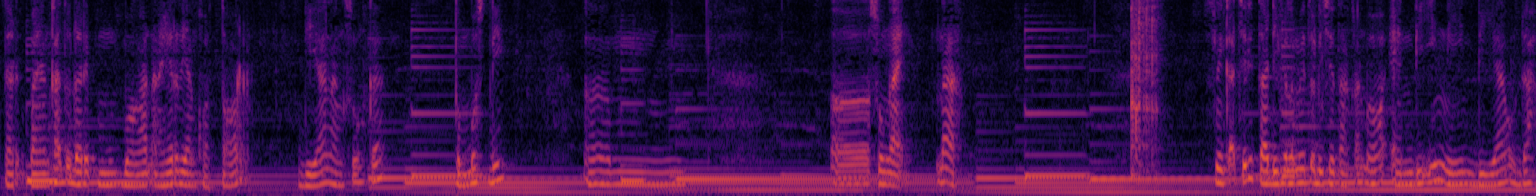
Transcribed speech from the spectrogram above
Dari bayangkan tuh dari pembuangan air yang kotor dia langsung ke tembus di um, uh, sungai. Nah singkat cerita di film itu diceritakan bahwa Andy ini dia udah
